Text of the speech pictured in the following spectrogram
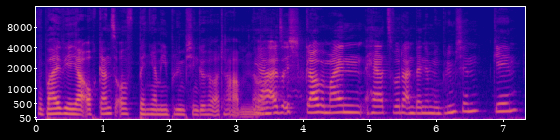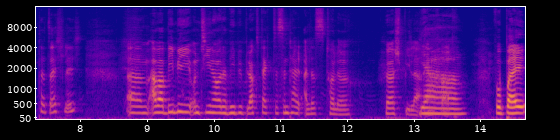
Wobei wir ja auch ganz oft Benjamin Blümchen gehört haben. Ne? Ja, also ich glaube, mein Herz würde an Benjamin Blümchen gehen, tatsächlich. Ähm, aber Bibi und Tina oder Bibi Blocksberg, das sind halt alles tolle Hörspiele. einfach. Wobei,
